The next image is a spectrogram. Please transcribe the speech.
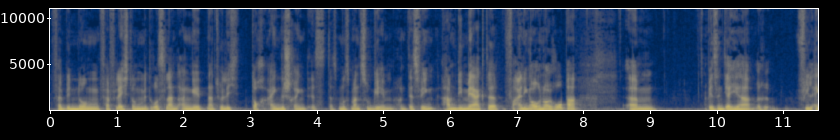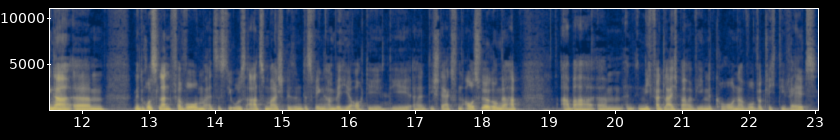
Verbindungen, Verflechtungen mit Russland angeht, natürlich doch eingeschränkt ist. Das muss man zugeben. Und deswegen haben die Märkte, vor allen Dingen auch in Europa, ähm, wir sind ja hier viel enger ähm, mit Russland verwoben, als es die USA zum Beispiel sind. Deswegen haben wir hier auch die, die, äh, die stärksten Auswirkungen gehabt, aber ähm, nicht vergleichbar wie mit Corona, wo wirklich die Welt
